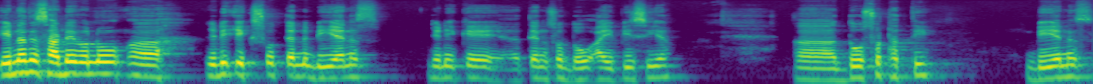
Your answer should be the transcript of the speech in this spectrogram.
ਇਹਨਾਂ ਦੇ ਸਾਡੇ ਵੱਲੋਂ ਅਹ, ਜਿਹੜੀ 103 ਬੀਐਨਐਸ ਜਿਹੜੀ ਕਿ 302 ਆਈਪੀਸੀ ਆ ਅ, 238 ਬੀਐਨਐਸ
